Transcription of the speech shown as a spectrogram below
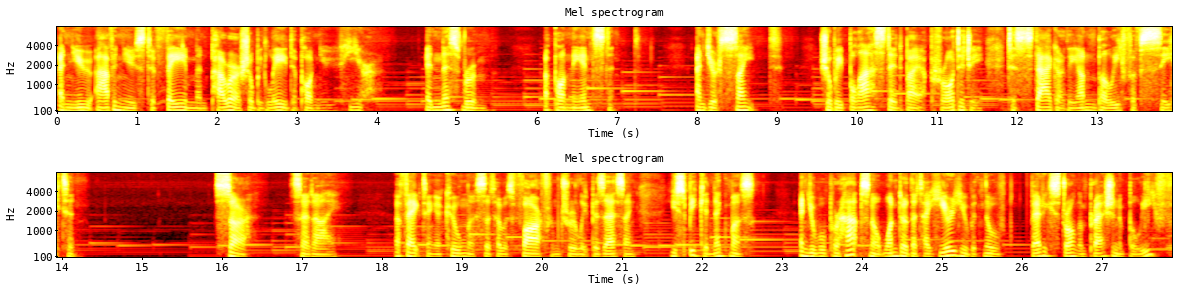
and new avenues to fame and power shall be laid upon you here, in this room, upon the instant, and your sight shall be blasted by a prodigy to stagger the unbelief of Satan. Sir, said I, affecting a coolness that I was far from truly possessing, you speak enigmas, and you will perhaps not wonder that I hear you with no very strong impression of belief.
